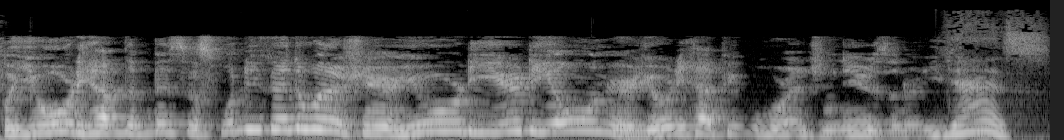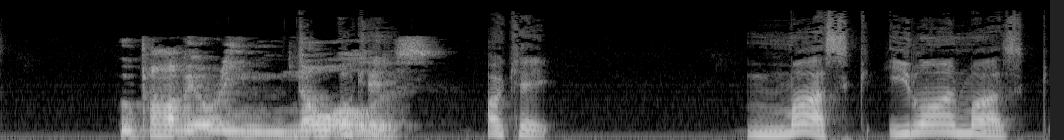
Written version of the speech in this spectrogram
But you already have the business. What are you gonna do with engineering? You already you're the owner. You already have people who are engineers underneath. you Yes. Who probably already know all Okay. this. Okay. Musk, Elon Musk,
